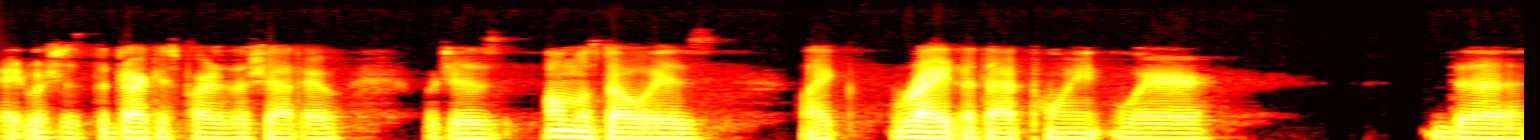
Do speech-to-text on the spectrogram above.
right, which is the darkest part of the shadow, which is almost always like right at that point where the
